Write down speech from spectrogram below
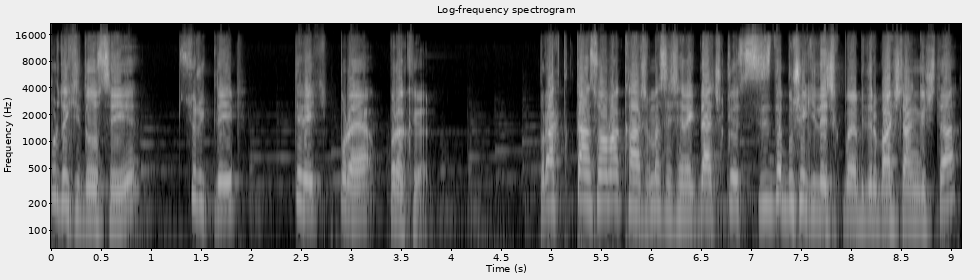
Buradaki dosyayı sürükleyip direkt buraya bırakıyorum. Bıraktıktan sonra karşıma seçenekler çıkıyor. Sizde bu şekilde çıkmayabilir başlangıçta.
